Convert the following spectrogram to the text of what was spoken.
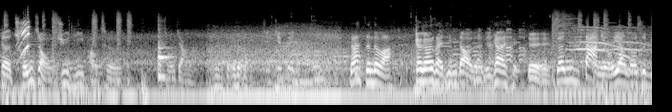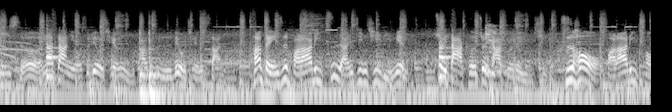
的纯种 GT 跑车。怎么讲嘛？先先被你 啊，真的吗？刚刚才听到的，你看，对，跟大牛一样都是 V 十二，那大牛是六千五，它是六千三，它等于是法拉利自然进气里面最大颗、最大颗的引擎。之后，法拉利从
